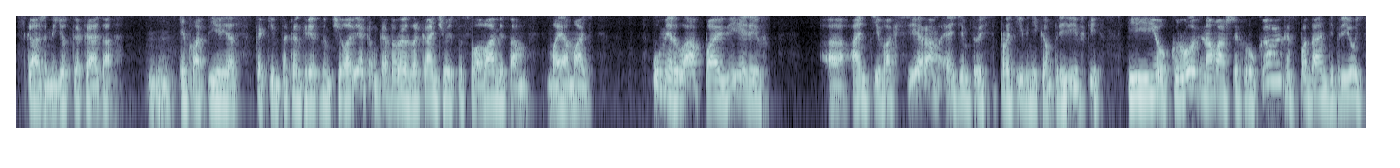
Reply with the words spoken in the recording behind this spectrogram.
скажем, идет какая-то эпопея с каким-то конкретным человеком, которая заканчивается словами там «моя мать умерла, поверив э, антиваксерам этим, то есть противникам прививки, и ее кровь на ваших руках, господа антиприемники,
